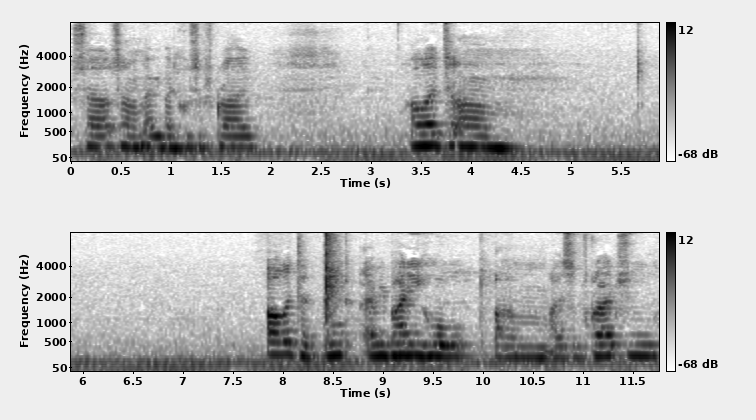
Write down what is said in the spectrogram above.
Shout out to um, everybody who subscribed. I like to um I like to thank everybody who um I subscribe to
